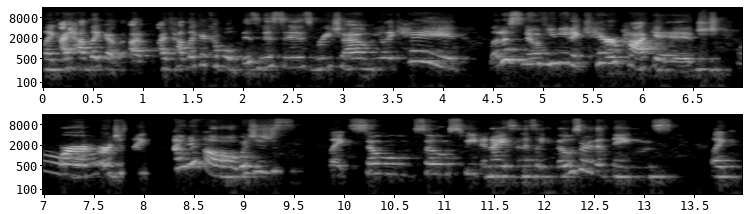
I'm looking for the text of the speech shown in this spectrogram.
like I had like a, a I've had like a couple businesses reach out and be like, hey, let us know if you need a care package or or just like I know, which is just like so so sweet and nice. And it's like those are the things like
